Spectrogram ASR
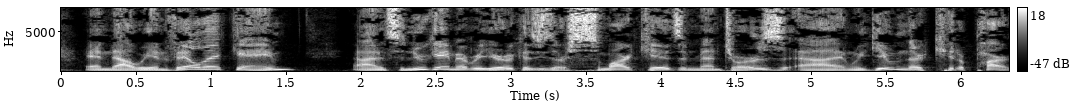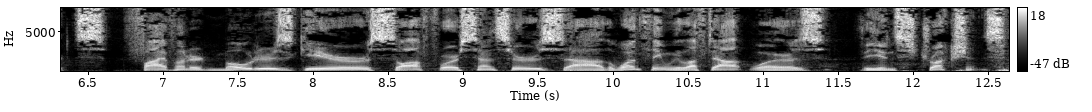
and uh, we unveil that game. And it's a new game every year because these are smart kids and mentors. Uh, and we give them their kit of parts. 500 motors, gears, software sensors. Uh, the one thing we left out was the instructions.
